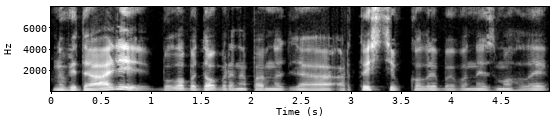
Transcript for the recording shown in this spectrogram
Ну, в ідеалі було би добре, напевно, для артистів, коли би вони змогли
